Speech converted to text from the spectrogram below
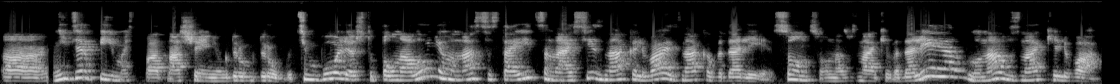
а, нетерпимость по отношению к друг другу. Тем более, что полнолуние у нас состоится на оси знака Льва и знака Водолея. Солнце у нас в знаке Водолея, Луна в знаке Льва.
